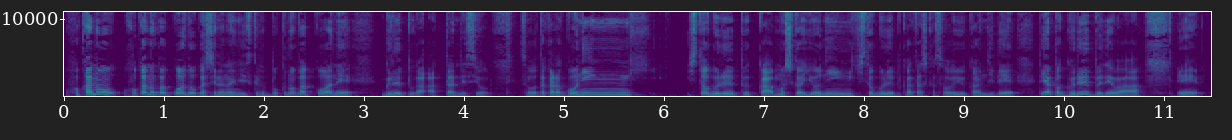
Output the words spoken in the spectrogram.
他の他の学校はどうか知らないんですけど僕の学校はねグループがあったんですよ。そうだから5人1グループかもしくは4人1グループか確かそういう感じで。でやっぱグループでは、えー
